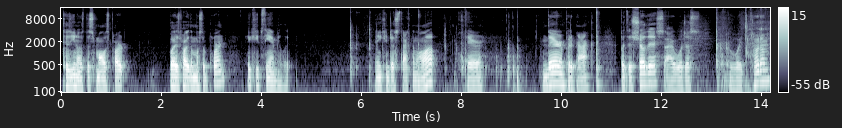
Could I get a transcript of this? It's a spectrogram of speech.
because you know it's the smallest part, but it's probably the most important. It keeps the amulet. And you can just stack them all up there and there and put it back. But to show this, I will just avoid the totem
